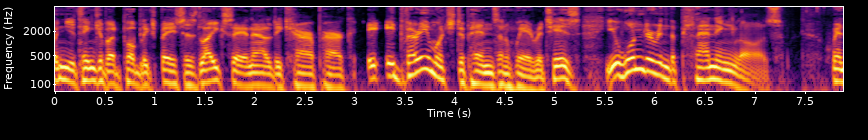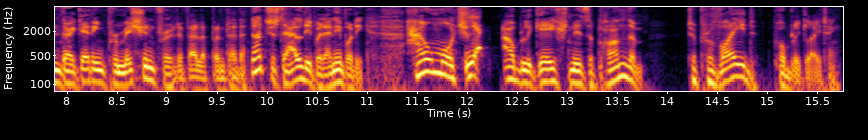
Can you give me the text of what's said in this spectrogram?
when you think about public spaces like, say, an Aldi car park, it, it, very much depends on where it is. You wonder in the planning laws when they're getting permission for a development, and not just Aldi, but anybody, how much yeah. obligation is upon them to provide public lighting?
